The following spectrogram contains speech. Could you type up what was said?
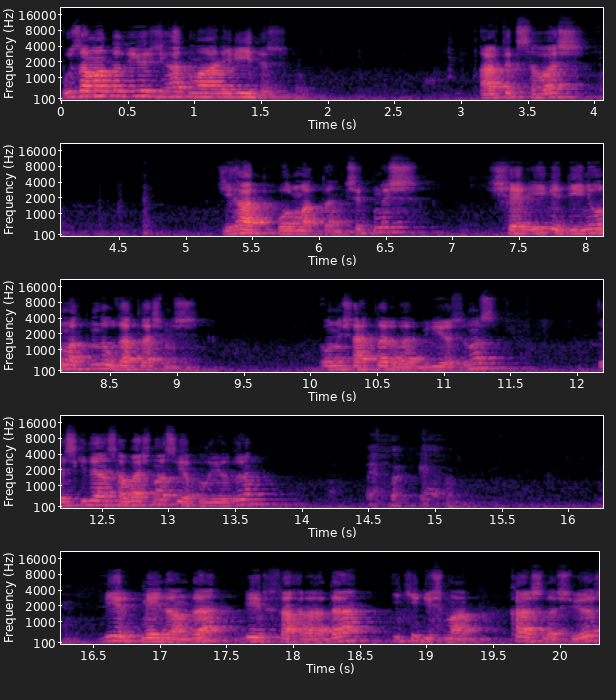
bu zamanda diyor cihat manevidir. Artık savaş cihat olmaktan çıkmış, şer'i ve dini olmaktan da uzaklaşmış. onun şartları var biliyorsunuz. Eskiden savaş nasıl yapılıyordu? Bir meydanda, bir sahrada iki düşman karşılaşıyor,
